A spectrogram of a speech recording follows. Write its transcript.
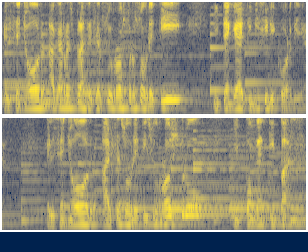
El Señor haga resplandecer su rostro sobre ti y tenga de ti misericordia. El Señor alce sobre ti su rostro y ponga en ti paz.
